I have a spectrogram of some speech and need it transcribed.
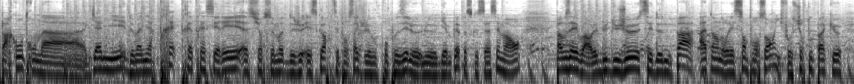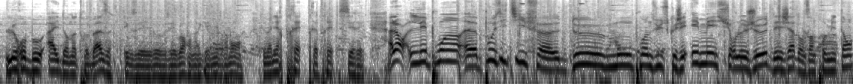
par contre on a gagné de manière très très très serrée sur ce mode de jeu escort C'est pour ça que je vais vous proposer le, gameplay parce que c'est assez marrant. Enfin vous allez voir le but du jeu c'est de ne pas atteindre les 100% Il faut surtout pas que le robot aille dans notre base. Et vous allez, vous allez voir on a gagné vraiment de manière très très très serrée. Alors les points euh, positifs euh, de mon point de vue Ce que j'ai aimé sur le jeu déjà dans un premier temps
